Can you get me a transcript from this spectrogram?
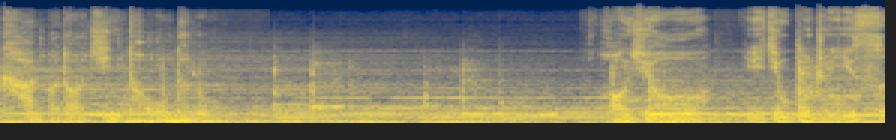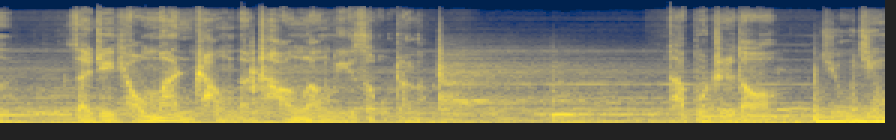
看不到尽头的路。黄潇已经不止一次在这条漫长的长廊里走着了，他不知道究竟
